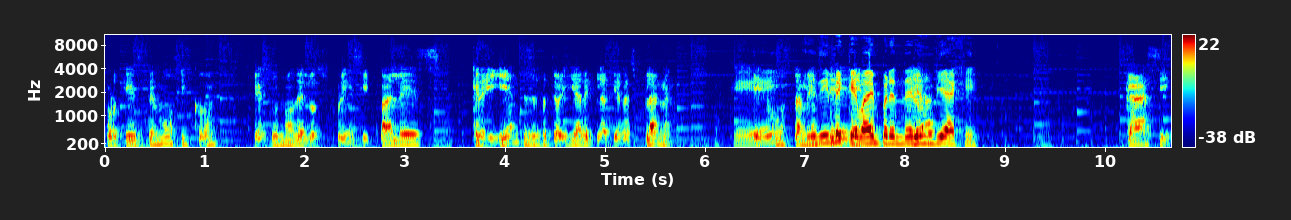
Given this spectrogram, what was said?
Porque este músico es uno de los principales creyentes de esta teoría de que la Tierra es plana. Okay. justamente y dime que va a emprender un viaje. Casi.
